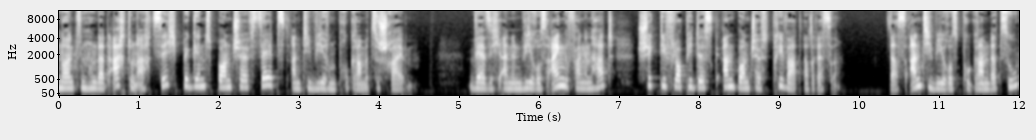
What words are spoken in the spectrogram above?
1988 beginnt Bonchev selbst Antivirenprogramme zu schreiben. Wer sich einen Virus eingefangen hat, schickt die Floppydisk an Bonchevs Privatadresse. Das Antivirusprogramm dazu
